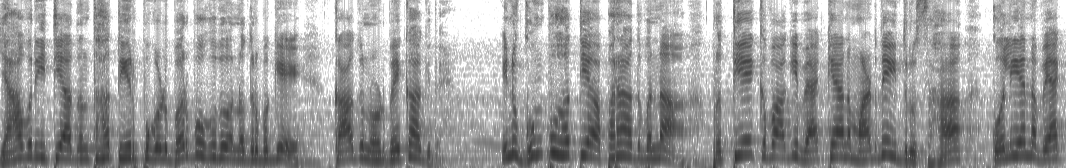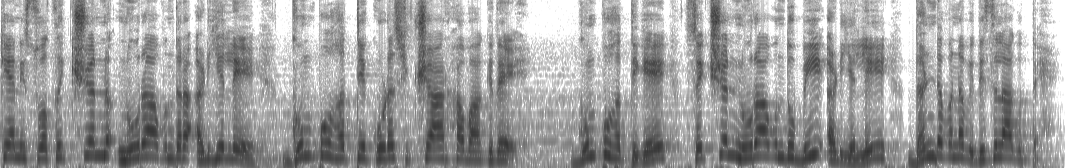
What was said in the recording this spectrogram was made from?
ಯಾವ ರೀತಿಯಾದಂತಹ ತೀರ್ಪುಗಳು ಬರಬಹುದು ಅನ್ನೋದ್ರ ಬಗ್ಗೆ ಕಾದು ನೋಡಬೇಕಾಗಿದೆ. ಇನ್ನು ಗುಂಪು ಹತ್ಯೆ ಅಪರಾಧವನ್ನು ಪ್ರತ್ಯೇಕವಾಗಿ ವ್ಯಾಖ್ಯಾನ ಮಾಡದೇ ಇದ್ರೂ ಸಹ ಕೊಲೆಯನ್ನು ವ್ಯಾಖ್ಯಾನಿಸುವ ಸೆಕ್ಷನ್ ನೂರ ಒಂದರ ಅಡಿಯಲ್ಲೇ ಗುಂಪು ಹತ್ಯೆ ಕೂಡ ಶಿಕ್ಷಾರ್ಹವಾಗಿದೆ. ಗುಂಪು ಹತ್ಯೆಗೆ ಸೆಕ್ಷನ್ ನೂರ ಒಂದು ಬಿ ಅಡಿಯಲ್ಲಿ ದಂಡವನ್ನು ವಿಧಿಸಲಾಗುತ್ತೆ.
